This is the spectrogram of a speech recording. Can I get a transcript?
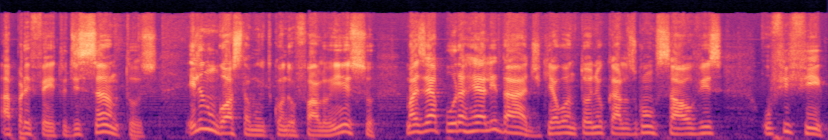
a prefeito de Santos. Ele não gosta muito quando eu falo isso, mas é a pura realidade, que é o Antônio Carlos Gonçalves, o Fifi.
